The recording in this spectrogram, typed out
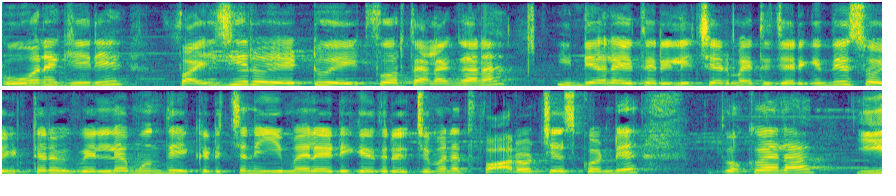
Bhuvanagiri five zero eight two eight four Telangana ఇండియాలో అయితే రిలీజ్ చేయడం అయితే జరిగింది. సో ఇంటర్వ్యూకి వెళ్ళే ముందు ఇక్కడ ఇచ్చిన ఈమెయిల్ ఐడికి అయితే రెజ్యూమ్ అనేది ఫార్వర్డ్ చేసుకోండి. ఒకవేళ ఈ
